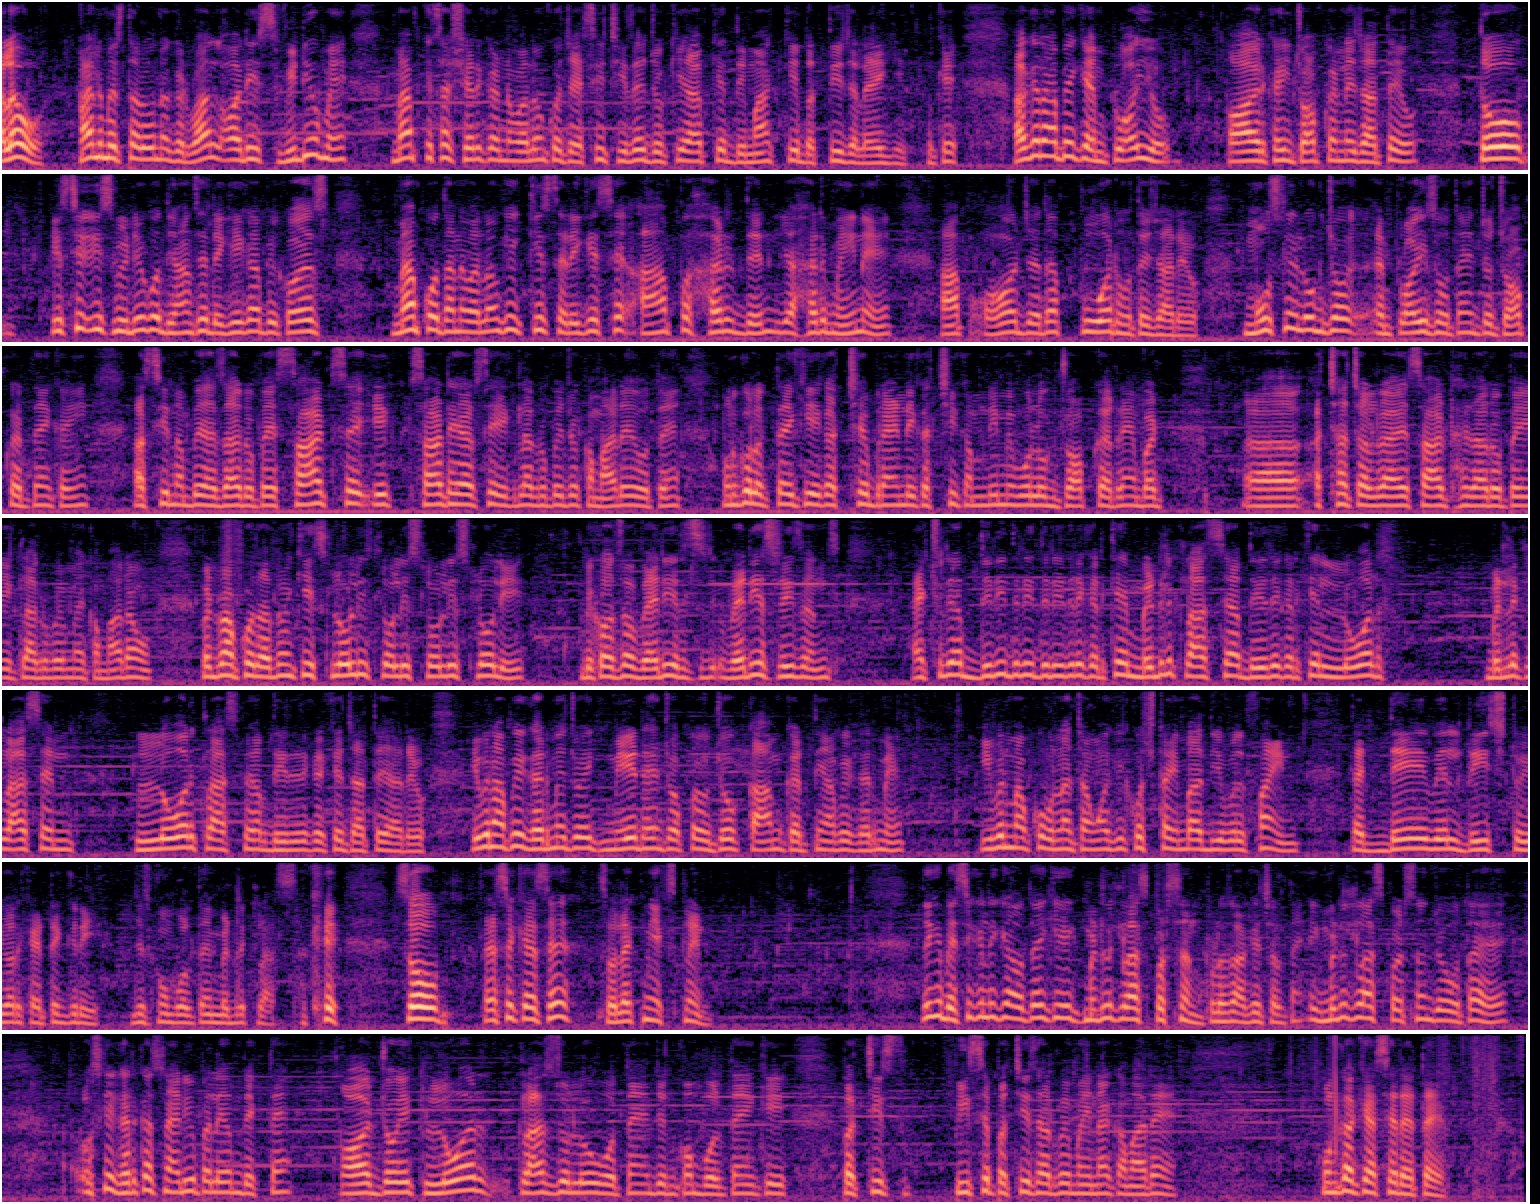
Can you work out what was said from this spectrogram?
Hello मैं mister Arun Agarwal और इस वीडियो में मैं आपके साथ शेयर करने वाला हूँ कुछ ऐसी चीज़ें जो कि आपके दिमाग की बत्ती जलाएगी ओके अगर आप एक एम्प्लॉई हो और कहीं जॉब करने जाते हो तो इस इस वीडियो को ध्यान से देखिएगा बिकॉज़ मैं आपको बताने वाला हूँ कि किस तरीके से आप हर दिन या हर महीने आप और ज़्यादा पुअर होते जा रहे हो। मोस्टली लोग जो एम्प्लॉयज़ होते हैं, जो जॉब करते हैं कहीं, अस्सी, नब्बे, हज़ार रुपये साठ से एक, साठ हज़ार से एक लाख रुपए जो कमा रहे होते हैं, उनको लगता है कि एक अच्छे ब्रांड एक अच्छी कंपनी में वो लोग जॉब कर रहे हैं बट अच्छा चल रहा है, साठ हज़ार रुपये एक लाख रुपये मैं कमा रहा हूँ। बट मैं आपको बता दूँ कि slowly slowly slowly slowly because of very various reasons actually आप धीरे धीरे धीरे धीरे करके मिडिल क्लास से आप धीरे धीरे करके lower middle class and lower class पे आप धीरे धीरे करके जाते जा रहे हो। इवन आपके घर में जो एक मेड है जो आपका जो काम करते हैं आपके घर में इवन मैं आपको बोलना चाहूँगा कि कुछ टाइम बाद you will find that they will reach to your category जिसको बोलते हैं मिडिल क्लास ओके सो ऐसे कैसे? सो लेट मी एक्सप्लेन देखिए बेसिकली क्या होता है कि एक मिडिल क्लास पर्सन थोड़ा सा आगे चलते हैं। एक मिडिल क्लास पर्सन जो होता है उसके घर का स्नैरियो पहले हम देखते हैं और जो एक लोअर क्लास जो लोग होते हैं जिनको हम बोलते हैं कि पच्चीस बीस से पच्चीस हज़ार रुपये महीना कमा रहे हैं उनका कैसे रहता है?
